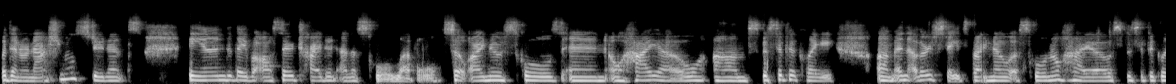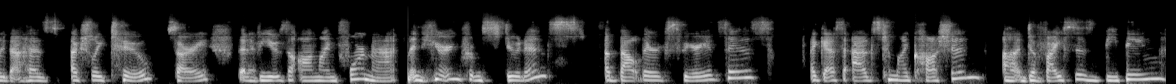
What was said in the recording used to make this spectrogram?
with international students, and they've also tried it at a school level. So I know schools in Ohio um, specifically, um, and other states, but I know a school in Ohio specifically that has actually two, sorry, that have used the online format. And hearing from students about their experiences I guess, adds to my caution. Uh, devices beeping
